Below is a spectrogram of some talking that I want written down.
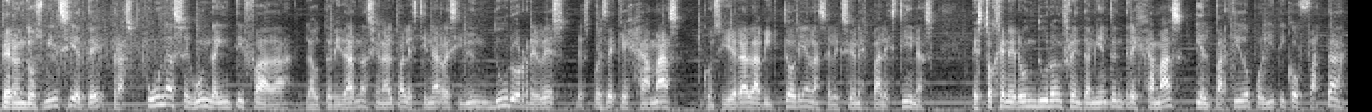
Pero en 2007, tras una segunda intifada, la Autoridad Nacional Palestina recibió un duro revés después de que jamás consiguiera la victoria en las elecciones palestinas esto generó un duro enfrentamiento entre Hamas y el partido político Fatah,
